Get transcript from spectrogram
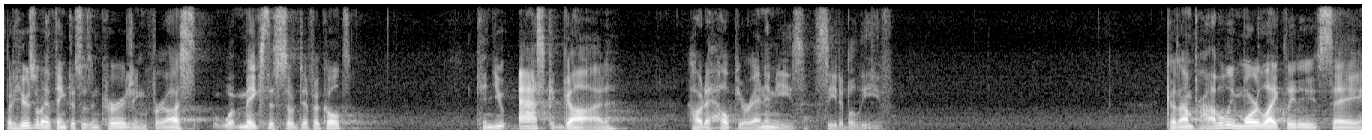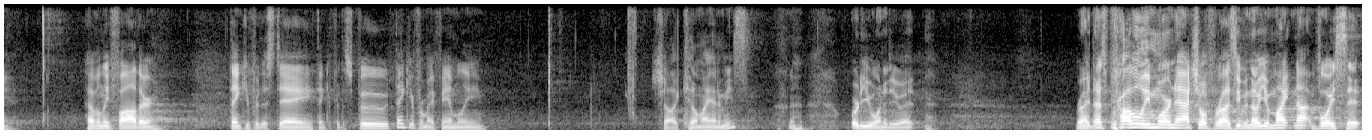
but here's what I think this is encouraging for us. What makes this so difficult? Can you ask God how to help your enemies see to believe. Because I'm probably more likely to say, Heavenly Father, thank you for this day. Thank you for this food. Thank you for my family. Shall I kill my enemies? or do you want to do it? Right? That's probably more natural for us, even though you might not voice it,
